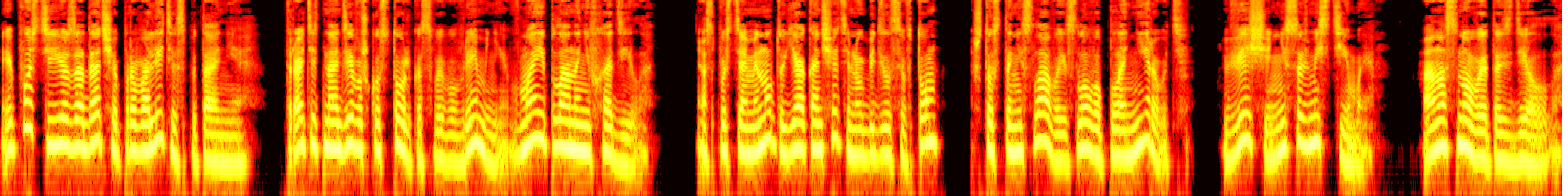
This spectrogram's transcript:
И пусть ее задача провалить испытание, тратить на девушку столько своего времени в мои планы не входило. А спустя минуту я окончательно убедился в том, что Станислава и слово «планировать» — вещи несовместимые. Она снова это сделала.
